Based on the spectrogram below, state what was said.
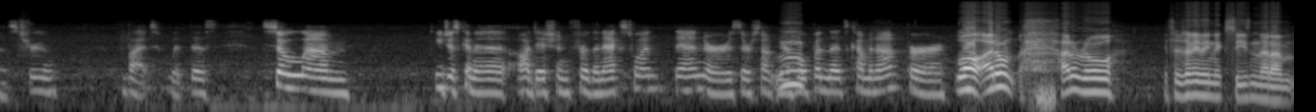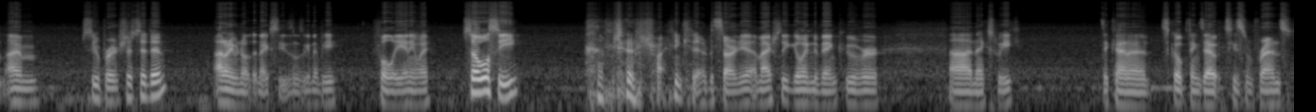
That's true. But with this, so um, you just gonna audition for the next one then, or is there something you're Mm. hoping that's coming up, or Well, I don't I don't know if there's anything next season that I'm I'm super interested in. I don't even know what the next season's going to be fully anyway. So we'll see. I'm trying to get out of Sarnia. I'm actually going to Vancouver uh, next week to kind of scope things out, see some friends.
